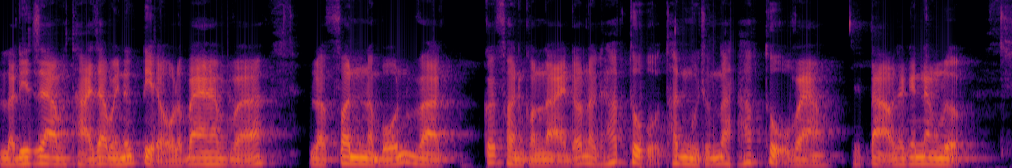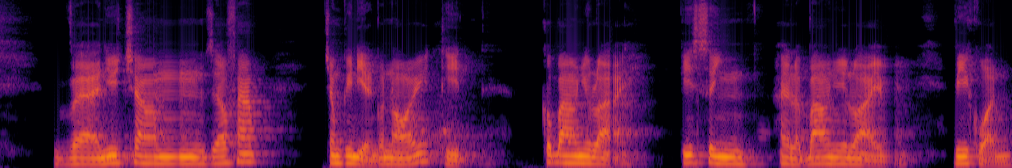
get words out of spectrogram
là đi ra thải ra bởi nước tiểu là ba và là phân là bốn. Và cái phần còn lại đó là cái hấp thụ thân của chúng ta hấp thụ vào để tạo ra cái năng lượng và như trong giáo pháp trong kinh điển có nói thì có bao nhiêu loại ký sinh hay là bao nhiêu loại vi khuẩn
